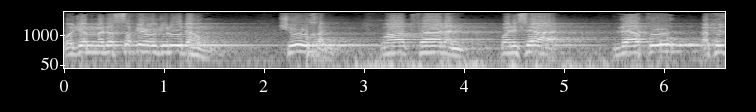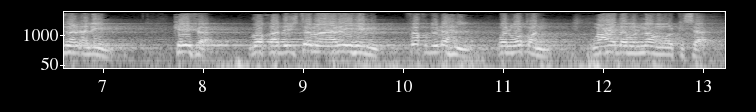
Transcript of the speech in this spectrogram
وجمد الصقيع جلودهم. شيوخا وأطفالا ونساء ذاقوا الحزن الأليم. كيف؟ وقد اجتمع عليهم فقد الأهل والوطن وعدم الماء والكساء.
